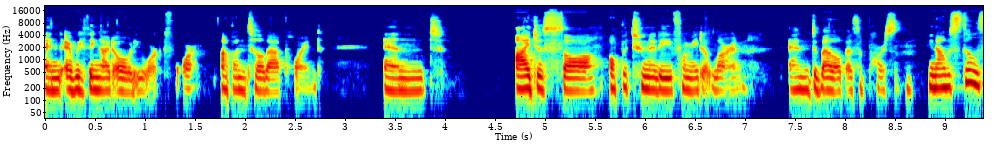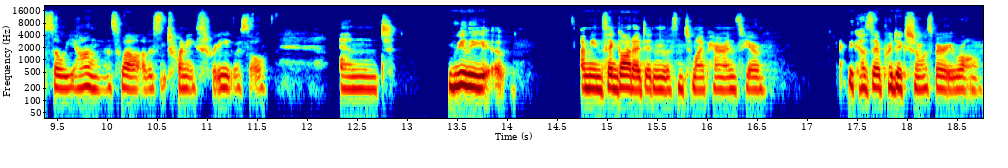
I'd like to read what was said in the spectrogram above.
and everything I'd already worked for up until that point. And I just saw opportunity for me to learn and develop as a person. You know, I was still so young as well. I was 23 or so. And really, uh, I mean, thank God I didn't listen to my parents here because their prediction was very wrong.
